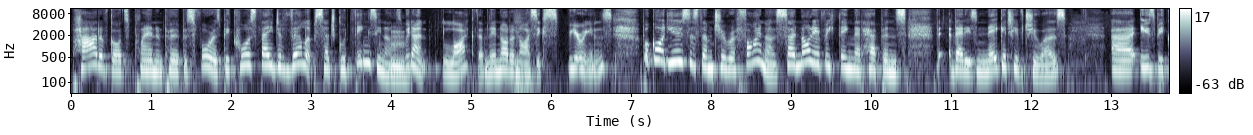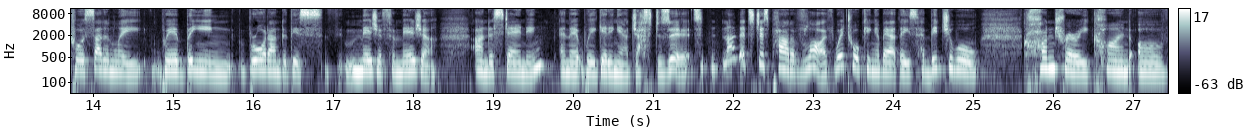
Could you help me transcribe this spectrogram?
part of God's plan and purpose for us because they develop such good things in us. Mm. We don't like them, they're not a nice experience, but God uses them to refine us. So, not everything that happens th- that is negative to us uh, is because suddenly we're being brought under this measure for measure understanding and that we're getting our just desserts. No, that's just part of life. We're talking about these habitual, contrary kind of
